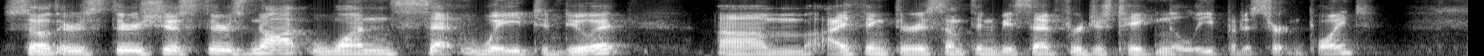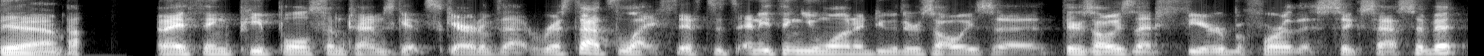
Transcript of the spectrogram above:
So there's there's just there's not one set way to do it. Um, I think there is something to be said for just taking a leap at a certain point. Yeah. Uh, and I think people sometimes get scared of that risk. That's life. If it's anything you want to do, there's always a there's always that fear before the success of it.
